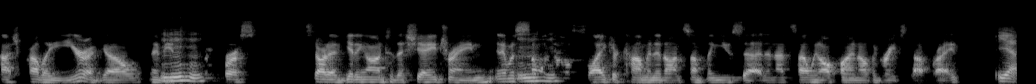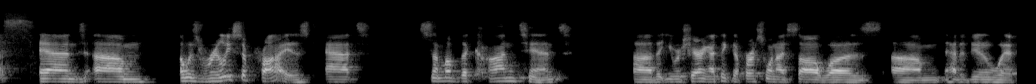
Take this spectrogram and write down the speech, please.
gosh, probably a year ago, maybe mm-hmm. first started getting onto the Shay train, and it was mm-hmm. someone else liked or commented on something you said, and that's how we all find all the great stuff, right? Yes. And um, I was really surprised at some of the content uh, that you were sharing. I think the first one I saw was um, had to do with,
